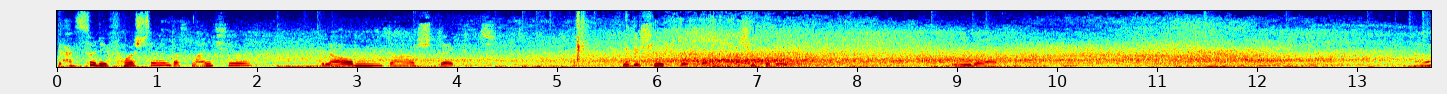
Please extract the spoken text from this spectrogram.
Kannst du dir vorstellen, dass manche glauben, da steckt die Geschichte von Aschenputtel oder ja?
